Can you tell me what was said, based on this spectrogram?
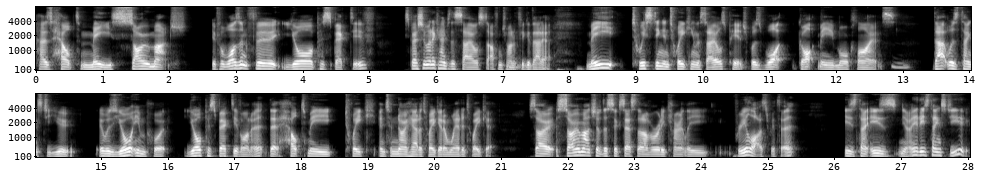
has helped me so much. If it wasn't for your perspective, especially when it came to the sales stuff and trying to Mm. figure that out, me twisting and tweaking the sales pitch was what got me more clients. Mm. That was thanks to you. It was your input, your perspective on it that helped me tweak and to know how to tweak it and where to tweak it. So, so much of the success that I've already currently realized with it is that is you know it is thanks to you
